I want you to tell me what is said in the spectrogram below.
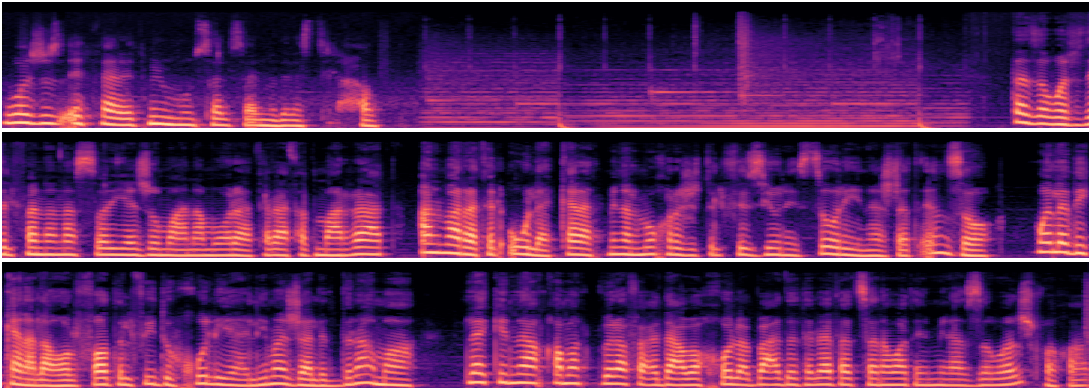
والجزء الثالث من مسلسل مدرسة الحب. تزوجت الفنانة السورية جمانة مراد ثلاثة مرات. المرة الأولى كانت من المخرج التلفزيوني السوري نجدة إنزو والذي كان له الفضل في دخولها لمجال الدراما لكنها قامت برفع دعوى خلع بعد ثلاثة سنوات من الزواج فقط.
